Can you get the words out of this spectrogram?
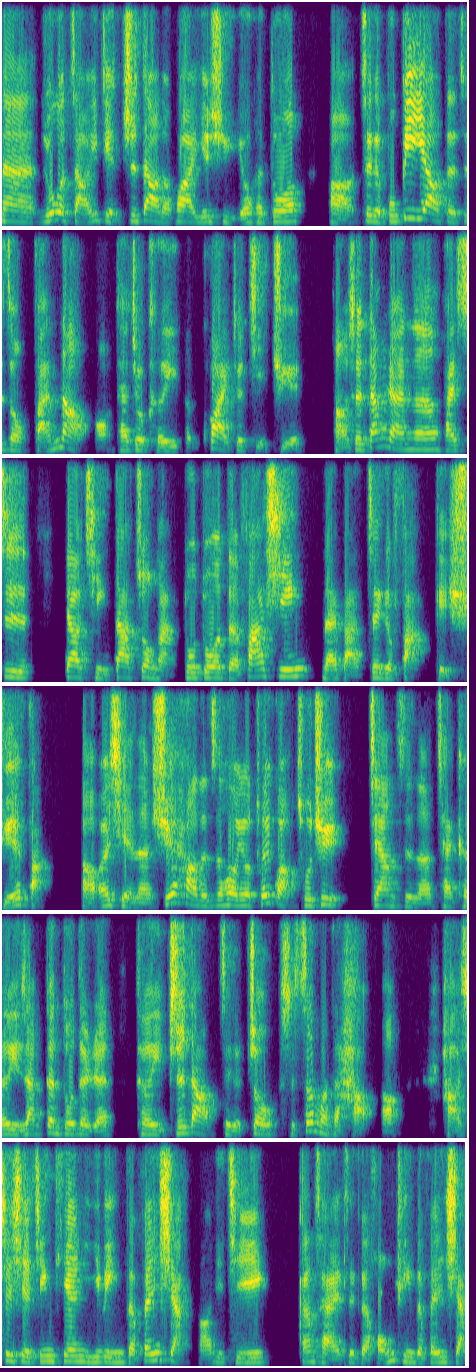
那如果早一点知道的话，也许有很多啊这个不必要的这种烦恼哦，它就可以很快就解决。好，所以当然呢，还是要请大众啊多多的发心来把这个法给学法啊，而且呢学好了之后又推广出去，这样子呢才可以让更多的人。可以知道这个咒是这么的好啊！好，谢谢今天怡琳的分享啊，以及刚才这个红婷的分享。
